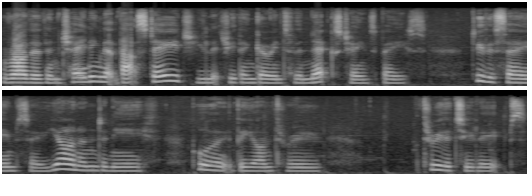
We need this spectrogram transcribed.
rather than chaining at that stage you literally then go into the next chain space. Do the same so yarn underneath pull the yarn through through the two loops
